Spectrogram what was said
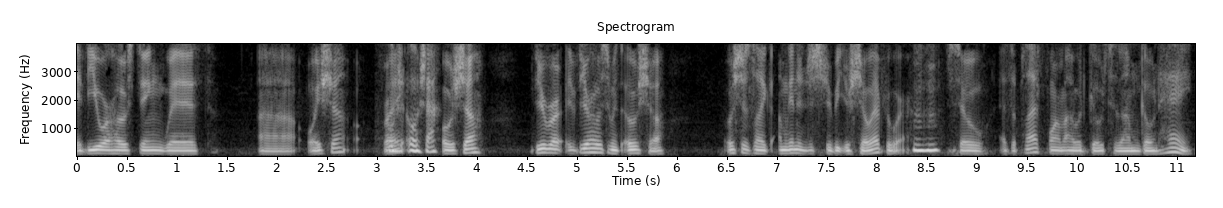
if you are hosting with uh, Oisha, right? Ausha. Ausha. If you're if you're hosting with Ausha, Ausha's like, I'm going to distribute your show everywhere. Mm-hmm. So as a platform, I would go to them going, Hey,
